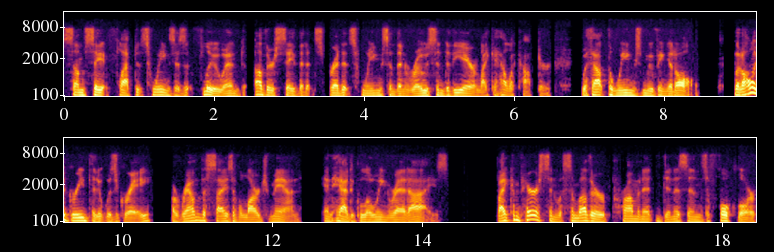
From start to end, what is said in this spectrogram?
Some say it flapped its wings as it flew, and others say that it spread its wings and then rose into the air like a helicopter, without the wings moving at all. But all agreed that it was gray, around the size of a large man, and had glowing red eyes. By comparison with some other prominent denizens of folklore,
